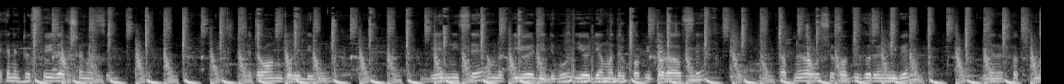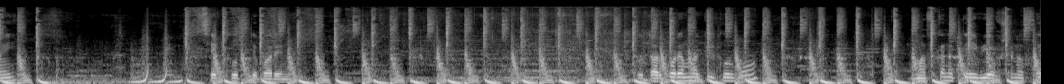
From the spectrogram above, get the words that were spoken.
এখানে একটা সুইচ অপশন আছে। এটা অন করে দিব। দিয়ে নিচে আমরা ইউআইডি দিব। ইউআইডি আমাদের কপি করা আছে। আপনারা অবশ্যই কপি করে নেবেন, যেন সবসময় সেট করতে পারেন। তো তারপরে আমরা কি করব? মাঝখানে একটা এবি অপশন আছে।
